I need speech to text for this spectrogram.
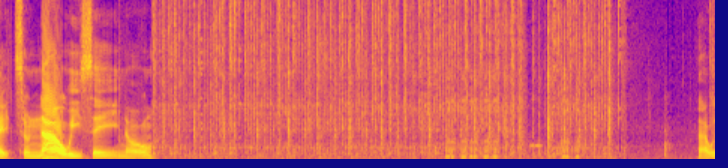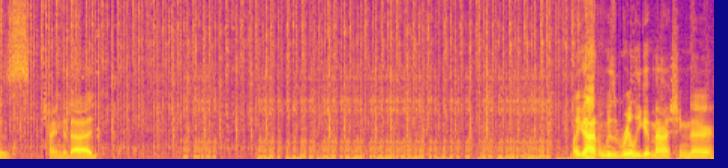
Alright, so now we say no. That was kinda bad. Like that was really good mashing there.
